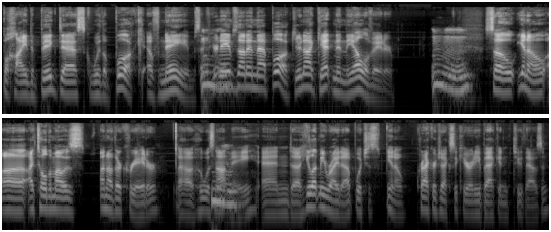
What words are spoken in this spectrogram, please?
behind a big desk with a book of names. If mm-hmm. your name's not in that book, you're not getting in the elevator. Mm-hmm. So you know, uh, I told him I was another creator uh, who was not mm-hmm. me, and uh, he let me write up, which is you know crackerjack security back in 2000.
